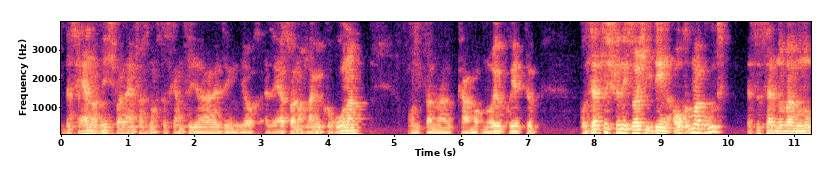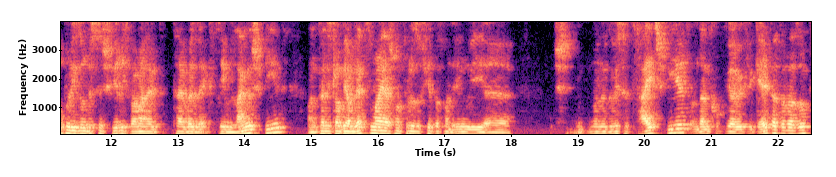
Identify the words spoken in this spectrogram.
Bisher noch nicht, weil einfach noch das ganze Jahr halt irgendwie auch, also erst war noch lange Corona und dann kamen auch neue Projekte. Grundsätzlich finde ich solche Ideen auch immer gut. Es ist halt nur bei Monopoly so ein bisschen schwierig, weil man halt teilweise extrem lange spielt. Man könnte, ich glaube, wir haben letztes Mal ja schon philosophiert, dass man irgendwie äh, nur eine gewisse Zeit spielt und dann guckt, wer wie viel Geld hat oder so.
